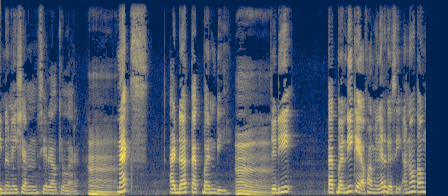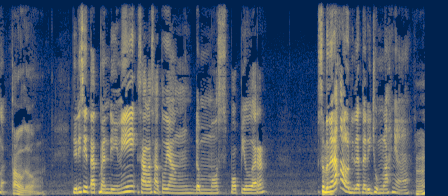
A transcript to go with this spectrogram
Indonesian serial killer. Hmm. Next ada Ted Bundy. Hmm. Jadi Ted Bundy kayak familiar gak sih? Ano tahu nggak? Tahu dong. Jadi si Ted Bundy ini salah satu yang the most popular. Sebenarnya kalau dilihat dari jumlahnya, Hmm?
